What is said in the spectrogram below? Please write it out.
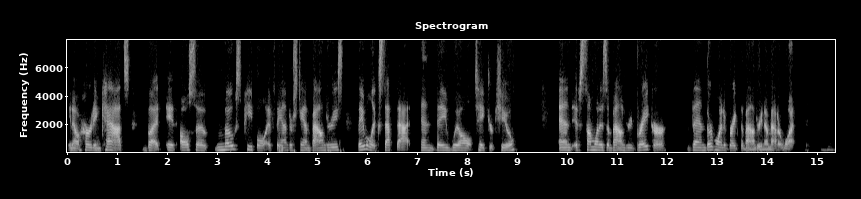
you know, herding cats, but it also, most people, if they understand boundaries, they will accept that and they will take your cue. And if someone is a boundary breaker, then they're going to break the boundary no matter what. Mm-hmm.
